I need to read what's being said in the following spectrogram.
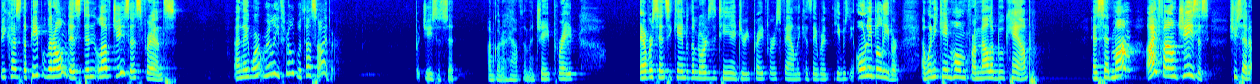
Because the people that owned this didn't love Jesus, friends. And they weren't really thrilled with us either. But Jesus said, I'm going to have them. And Jay prayed. Ever since he came to the Lord as a teenager, he prayed for his family because they were he was the only believer and when he came home from Malibu camp and said, Mom, I found Jesus, she said,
